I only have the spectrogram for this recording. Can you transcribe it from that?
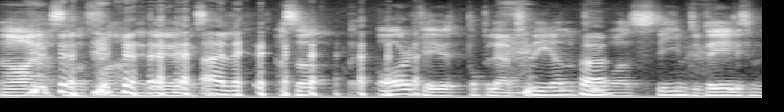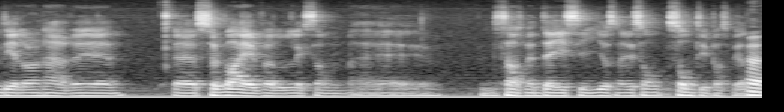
ja, alltså vad fan är det liksom? Alltså, Ark är ju ett populärt spel på Steam. Typ. Det är liksom en del av den här eh, eh, survival liksom eh, tillsammans med Daisy och sånt, det är sån, sån typ av spel. Ja.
